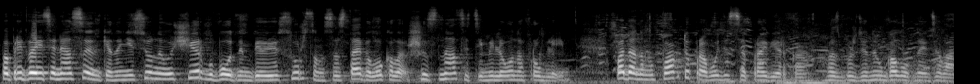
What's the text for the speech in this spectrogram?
По предварительной оценке, нанесенный ущерб водным биоресурсам составил около 16 миллионов рублей. По данному факту проводится проверка. Возбуждены уголовные дела.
